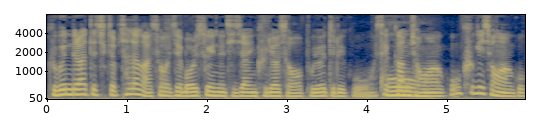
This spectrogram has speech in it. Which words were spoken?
그분들한테 직접 찾아가서 이제 머릿속에 있는 디자인 그려서 보여드리고 색감 오. 정하고 크기 정하고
